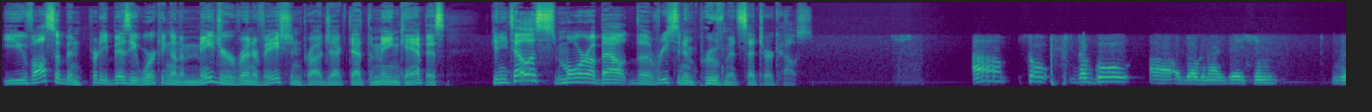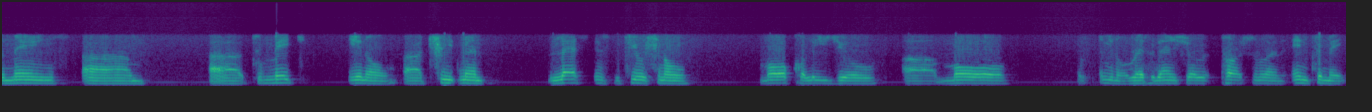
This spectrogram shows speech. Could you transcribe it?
you've also been pretty busy working on a major renovation project at the main campus. Can you tell us more about the recent improvements at Tuerk House? Um, so the goal uh, of the organization remains um, uh, to make you know uh, treatment less institutional, more collegial, uh, more you know residential, personal, and intimate.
